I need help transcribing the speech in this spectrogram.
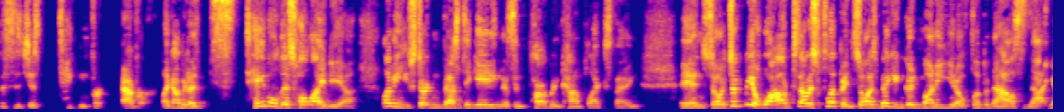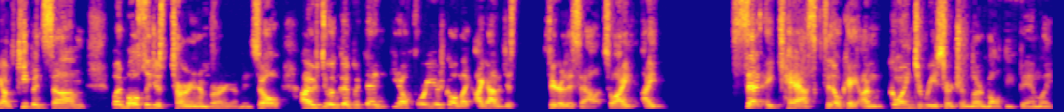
this is just taking forever. Like I'm to table this whole idea. Let me start investigating this apartment complex thing. And so it took me a while because I was flipping. So I was making good money, you know, flipping the houses, not, you know, keeping some, but mostly just turning and burning them. And so I was doing good. But then, you know, four years ago, I'm like, I got to just figure this out. So I, I set a task to okay i'm going to research and learn multifamily.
